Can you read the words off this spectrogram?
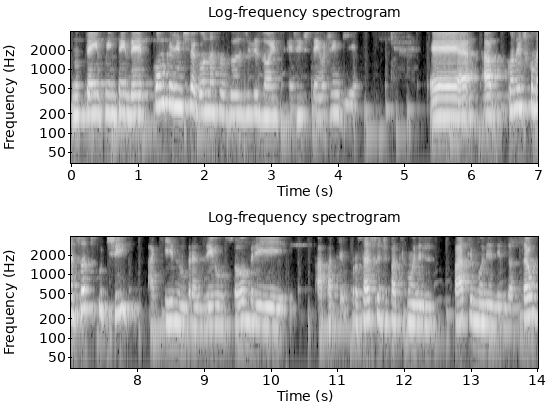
no tempo e entender como que a gente chegou nessas duas divisões que a gente tem hoje em dia. É, a, quando a gente começou a discutir aqui no Brasil sobre a, o processo de patrimonialização,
